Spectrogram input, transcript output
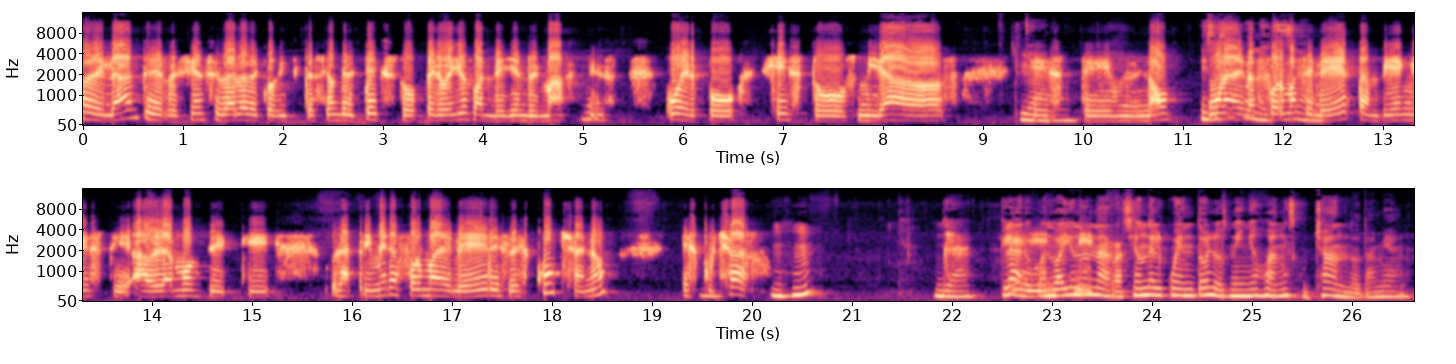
adelante recién se da la decodificación del texto, pero ellos van leyendo imágenes, cuerpo, gestos, miradas, este, ¿no? Una de las formas de leer también este, hablamos de que la primera forma de leer es la escucha, ¿no? Escuchar. Ya, claro, cuando hay una narración del cuento, los niños van escuchando también.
